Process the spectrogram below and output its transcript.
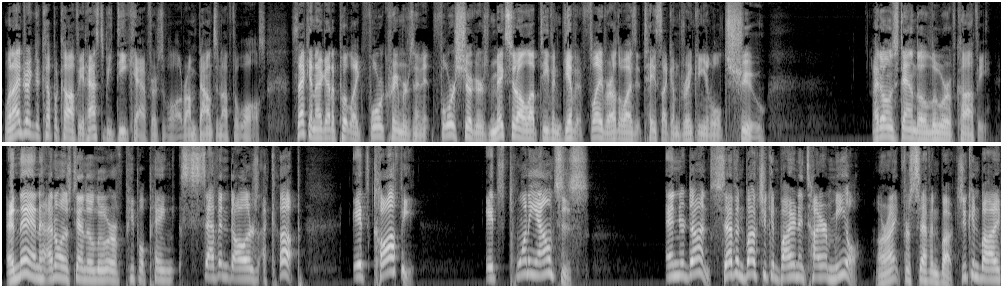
when I drink a cup of coffee, it has to be decaf, first of all, or I'm bouncing off the walls. Second, I got to put like four creamers in it, four sugars, mix it all up to even give it flavor. Otherwise, it tastes like I'm drinking an old shoe. I don't understand the allure of coffee. And then I don't understand the allure of people paying $7 a cup. It's coffee, it's 20 ounces, and you're done. Seven bucks, you can buy an entire meal, all right, for seven bucks. You can buy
